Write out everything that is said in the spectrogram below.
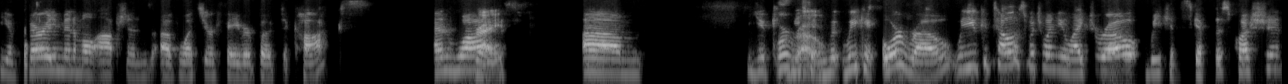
you have very minimal options of what's your favorite boat to cox and why. Um, you can, Or we row. can we can or row. Well, you could tell us which one you like to row. We can skip this question,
